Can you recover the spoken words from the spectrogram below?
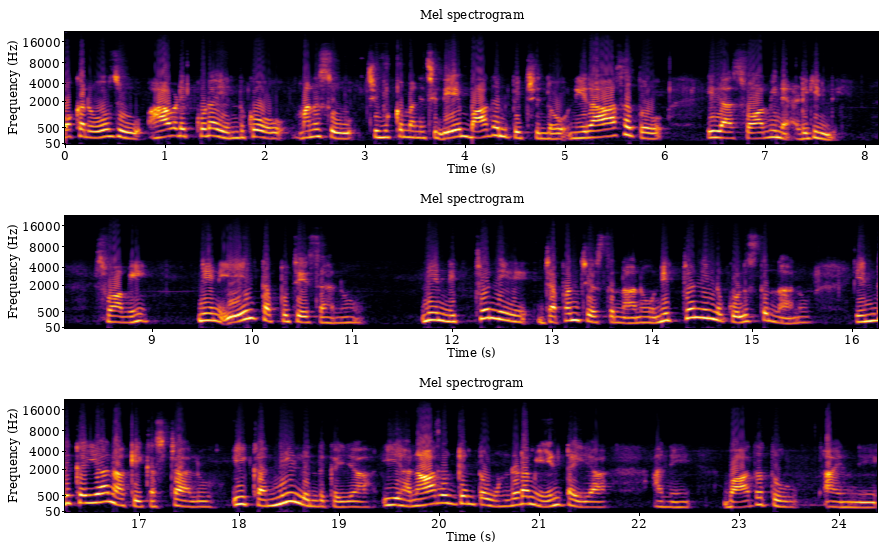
ఒకరోజు ఆవిడకి కూడా ఎందుకో మనసు చివుక్కమనిచింది ఏం బాధ అనిపించిందో నిరాశతో ఇలా స్వామిని అడిగింది. స్వామి నేను ఏం తప్పు చేశాను? నేను నిత్యం నీ జపం చేస్తున్నాను నిత్యం నిన్ను కొలుస్తున్నాను. ఎందుకయ్యా నాకు ఈ కష్టాలు? ఈ కన్నీళ్ళు ఎందుకయ్యా? ఈ అనారోగ్యంతో ఉండడం ఏంటయ్యా? అని బాధతో ఆయన్ని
